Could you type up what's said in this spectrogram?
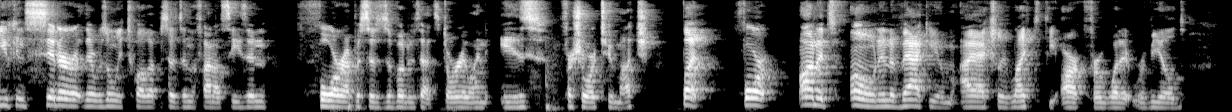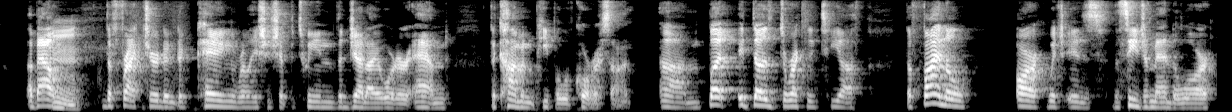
you consider there was only 12 episodes in the final season, four episodes devoted to that storyline is for sure too much. But for on its own, in a vacuum, I actually liked the arc for what it revealed about Hmm. the fractured and decaying relationship between the Jedi Order and the common people of Coruscant. Um, but it does directly tee off the final arc, which is the Siege of Mandalore,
